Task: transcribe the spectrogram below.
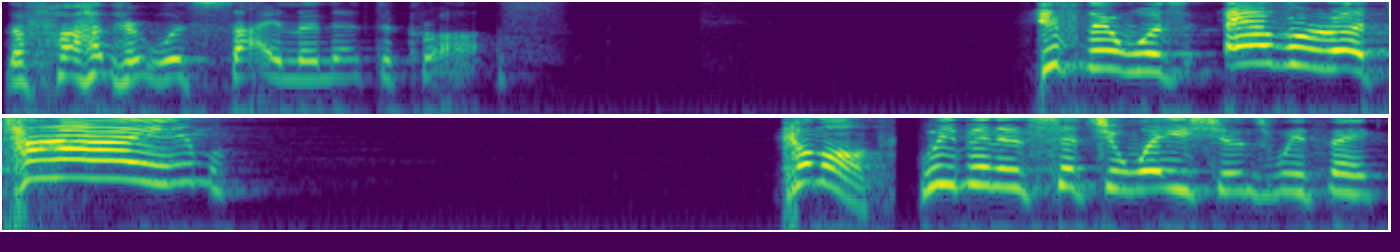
The Father was silent at the cross. If there was ever a time, come on, we've been in situations we think,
